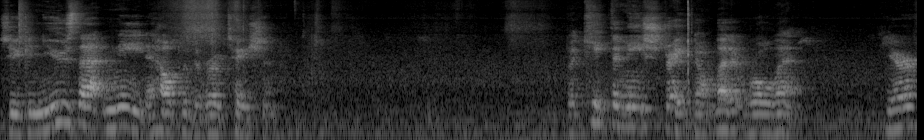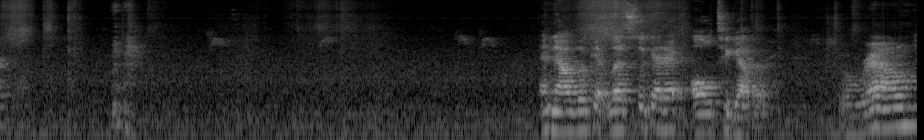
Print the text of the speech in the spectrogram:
So you can use that knee to help with the rotation. But keep the knee straight, don't let it roll in. Here. And now look at, let's look at it all together. Go round,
